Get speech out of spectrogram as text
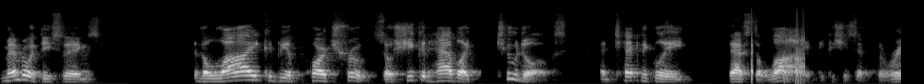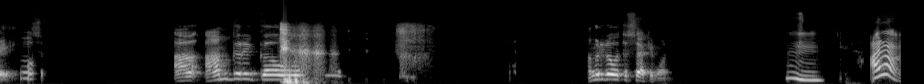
remember with these things, the lie could be a part truth. So she could have like two dogs, and technically that's the lie because she said three. So, I, I'm gonna go. With, I'm gonna go with the second one. Hmm. I don't.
